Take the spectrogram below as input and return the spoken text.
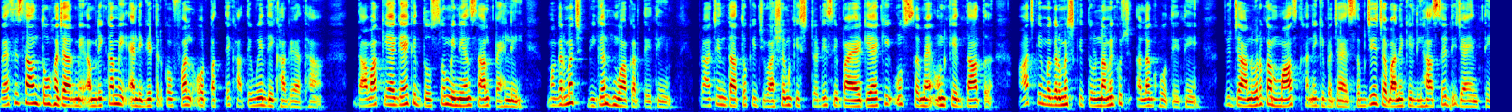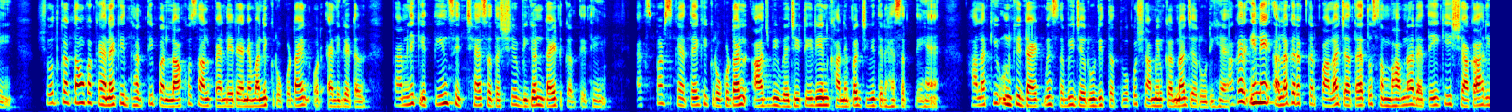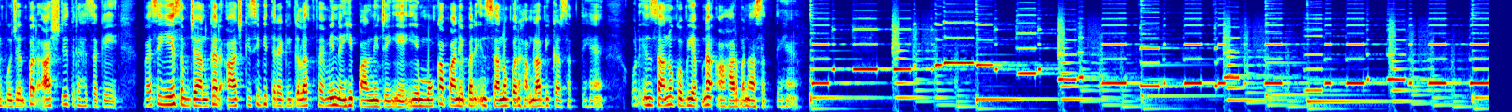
वैसे साल 2000 में अमेरिका में एलिगेटर को फल और पत्ते खाते हुए देखा गया था। दावा किया गया कि 200 मिलियन साल पहले मगरमच्छ विगन हुआ करते थे। प्राचीन दांतों की जीवाश्म की स्टडी से पाया गया कि उस समय उनके दांत आज के मगरमच्छ की तुलना में कुछ अलग होते थे, जो जानवरों का मांस खाने के बजाय सब्ज़ियाँ चबाने के लिहाज से डिज़ाइन थे। शोधकर्ताओं का कहना है कि धरती पर लाखों साल पहले रहने वाले क्रोकोडाइल और एलिगेटर फैमिली के तीन से छः सदस्य विगन डाइट करते थे। एक्सपर्ट्स कहते हैं कि क्रोकोडाइल आज भी वेजिटेरियन खाने पर जीवित रह सकते हैं। हालाँकि उनकी डाइट में सभी ज़रूरी तत्वों को शामिल करना ज़रूरी है। अगर इन्हें अलग रखकर पाला जाता है तो संभावना रहती है कि शाकाहारी भोजन पर आश्रित रह सके। वैसे ये सब जानकर आज किसी भी तरह की गलतफहमी नहीं पालनी चाहिए। ये मौका पाने पर इंसानों पर हमला भी कर सकते हैं और इंसानों को भी अपना आहार बना सकते हैं।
